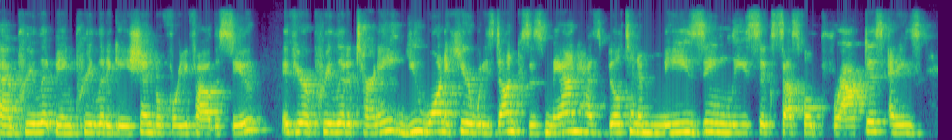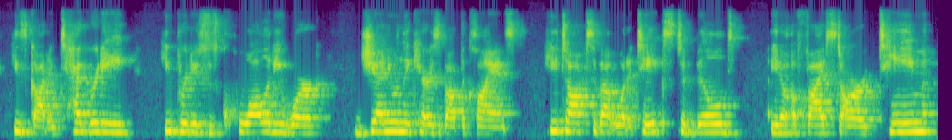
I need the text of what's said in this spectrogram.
and pre-lit being pre-litigation before you file the suit. If you're a pre-lit attorney, you want to hear what he's done because this man has built an amazingly successful practice and he's he's got integrity, he produces quality work, genuinely cares about the clients. He talks about what it takes to build, you know, a five-star team.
